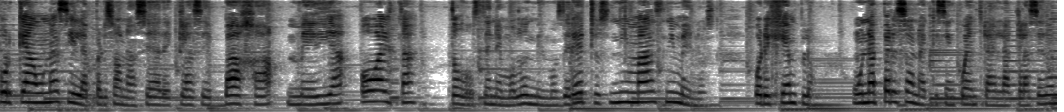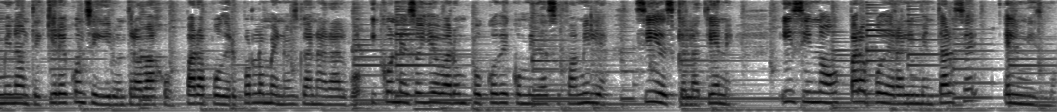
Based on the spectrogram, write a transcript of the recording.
Porque aún así la persona sea de clase baja, media o alta, todos tenemos los mismos derechos, ni más ni menos. Por ejemplo, una persona que se encuentra en la clase dominante quiere conseguir un trabajo para poder por lo menos ganar algo y con eso llevar un poco de comida a su familia, si es que la tiene, y si no, para poder alimentarse él mismo.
